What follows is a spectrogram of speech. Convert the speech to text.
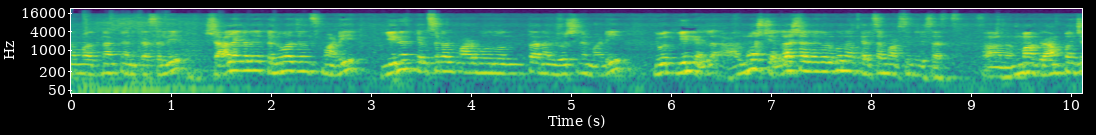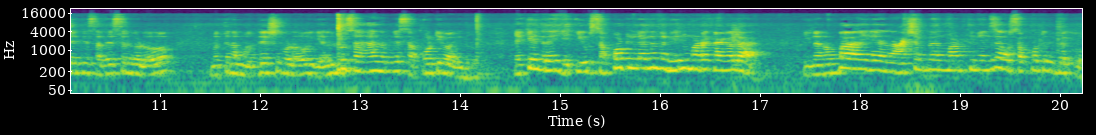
ನಮ್ಮ ಹದಿನಾಲ್ಕನೇ ಕ್ಲಾಸಲ್ಲಿ ಶಾಲೆಗಳಿಗೆ ಕನ್ವರ್ಜೆನ್ಸ್ ಮಾಡಿ ಏನೇನು ಕೆಲಸಗಳು ಮಾಡ್ಬೋದು ಅಂತ ನಾವು ಯೋಚನೆ ಮಾಡಿ. ಇವತ್ತು ಏನು ಎಲ್ಲ ಆಲ್ಮೋಸ್ಟ್ ಎಲ್ಲ ಶಾಲೆಗಳಿಗೂ ನಾವು ಕೆಲಸ ಮಾಡಿಸಿದ್ವಿ ಸರ್. ನಮ್ಮ ಗ್ರಾಮ ಪಂಚಾಯತಿ ಸದಸ್ಯರುಗಳು ಮತ್ತು ನಮ್ಮ ಅಧ್ಯಕ್ಷರುಗಳು ಎಲ್ಲರೂ ಸಹ ನಮಗೆ ಸಪೋರ್ಟಿವ್ ಆಗಿದ್ರು. ಯಾಕೆಂದರೆ ಇವ್ರು ಸಪೋರ್ಟ್ ಇಲ್ಲ ಅಂದರೆ ನಾವೇನು ಮಾಡೋಕ್ಕಾಗಲ್ಲ. ಈಗ ನಾನೊಬ್ಬ ಈಗ ಆಕ್ಷನ್ ಪ್ಲಾನ್ ಮಾಡ್ತೀನಿ ಅಂದರೆ ಅವ್ರ ಸಪೋರ್ಟ್ ಇರಬೇಕು.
